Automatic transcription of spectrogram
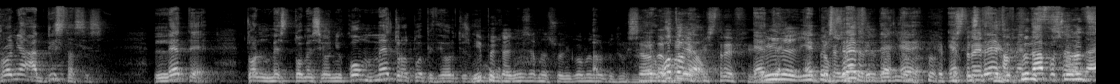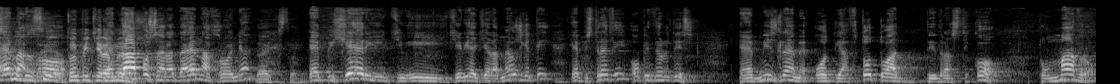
χρόνια αντίστασης, λέτε τον, το μεσαιωνικό μέτρο του επιθεωρητισμού. Είπε κανείς για μεσαιωνικό μέτρο του επιθεωρητισμού. Εγώ το λέω. Επιστρέφει. Ε, είναι, επιστρέφει, ε, ε, επιστρέφει μετά από 41 χρόνια. Μετά από 41 χρόνια επιχαίρει η, κυρία Κεραμέως γιατί επιστρέφει ο επιθεωρητής. Εμείς λέμε ότι αυτό το αντιδραστικό, το μαύρο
